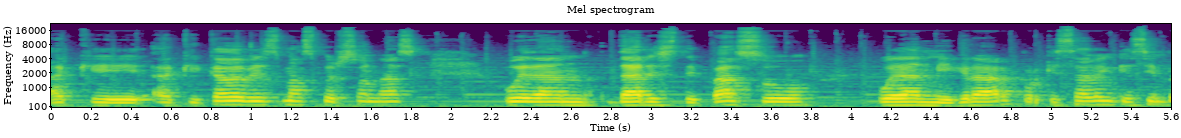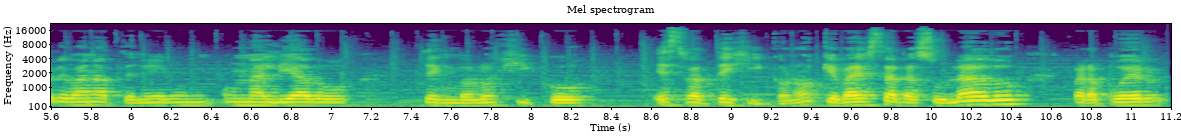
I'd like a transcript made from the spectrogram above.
a que, a que cada vez más personas puedan dar este paso, puedan migrar, porque saben que siempre van a tener un, un aliado tecnológico estratégico, ¿no? Que va a estar a su lado para poder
